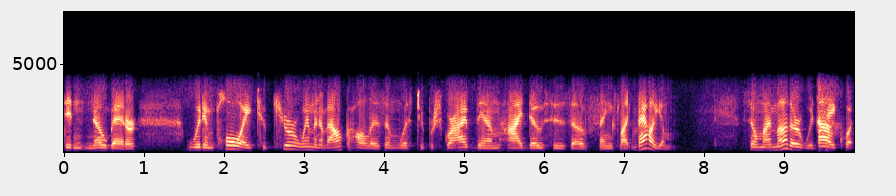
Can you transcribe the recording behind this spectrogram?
didn't know better would employ to cure women of alcoholism was to prescribe them high doses of things like Valium. So my mother would ah. take what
